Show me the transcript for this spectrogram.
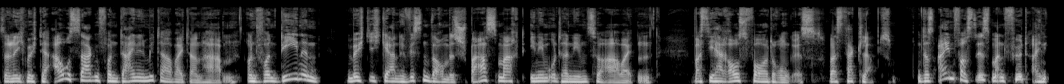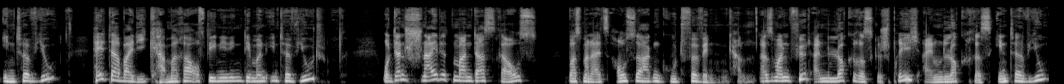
sondern ich möchte Aussagen von deinen Mitarbeitern haben. Und von denen möchte ich gerne wissen, warum es Spaß macht, in dem Unternehmen zu arbeiten, was die Herausforderung ist, was da klappt. Und das Einfachste ist, man führt ein Interview, hält dabei die Kamera auf denjenigen, den man interviewt, und dann schneidet man das raus, was man als Aussagen gut verwenden kann. Also man führt ein lockeres Gespräch, ein lockeres Interview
